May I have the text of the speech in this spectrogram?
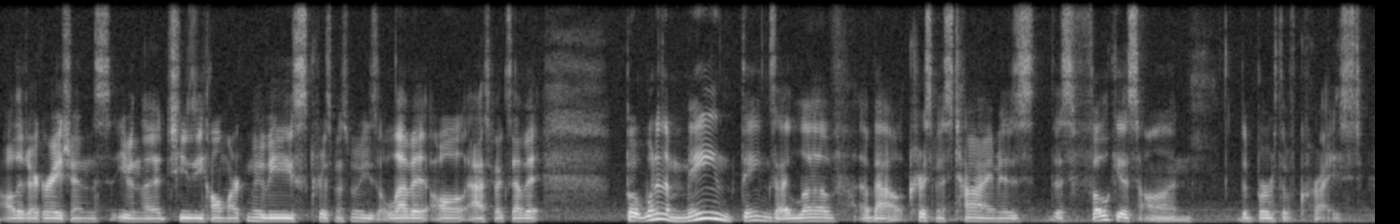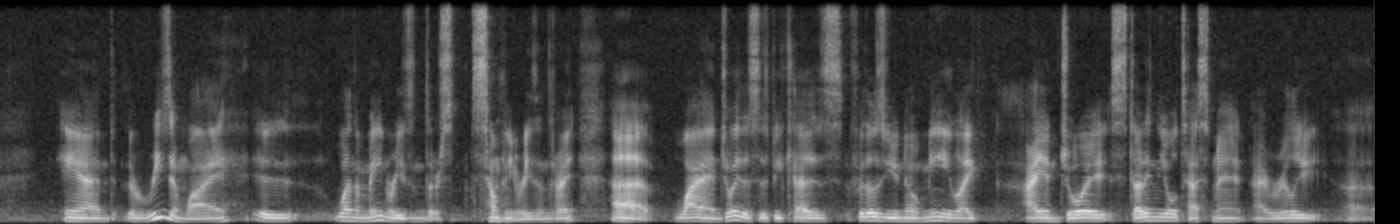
all the decorations, even the cheesy Hallmark movies, Christmas movies, I love it, all aspects of it. But one of the main things I love about Christmas time is this focus on the birth of Christ. And the reason why is one of the main reasons, there's so many reasons, right? Uh, why I enjoy this is because for those of you who know me, like I enjoy studying the Old Testament. I really uh,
